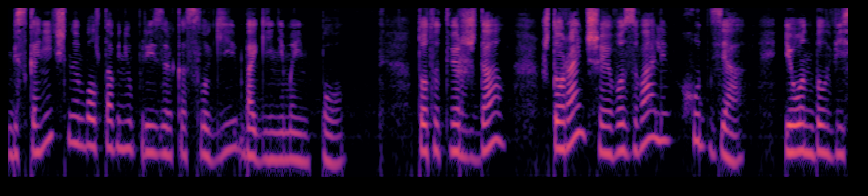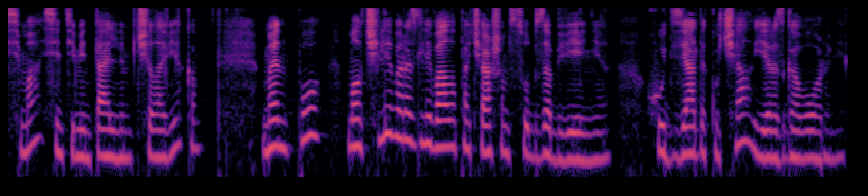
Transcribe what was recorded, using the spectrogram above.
бесконечную болтовню призрака слуги богини Мэймпо. Тот утверждал, что раньше его звали Худзя, и он был весьма сентиментальным человеком. Мэнпо молчаливо разливала по чашам суп забвения. Худзя докучал ей разговорами,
